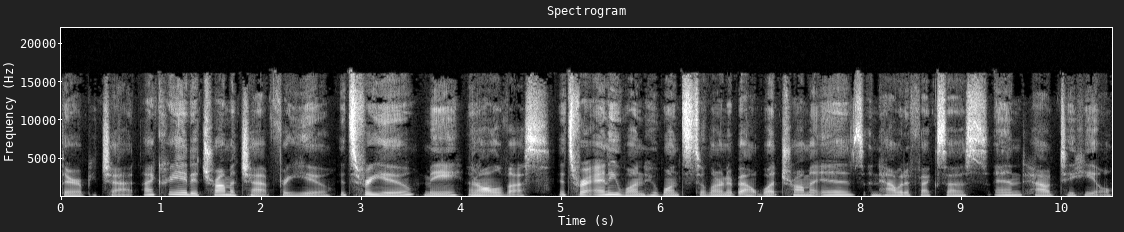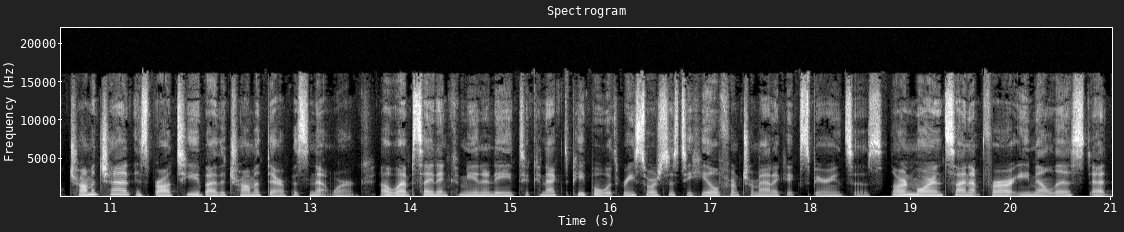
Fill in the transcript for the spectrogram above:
Therapy Chat. I created Trauma Chat for you. It's for you, me, and all of us. It's for anyone who wants to learn about what trauma is and how it affects us and how to heal. Trauma Chat is brought to you by the Trauma Therapist Network, a website and community to connect people with resources to heal from traumatic experiences. Learn more and sign up for our email list at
